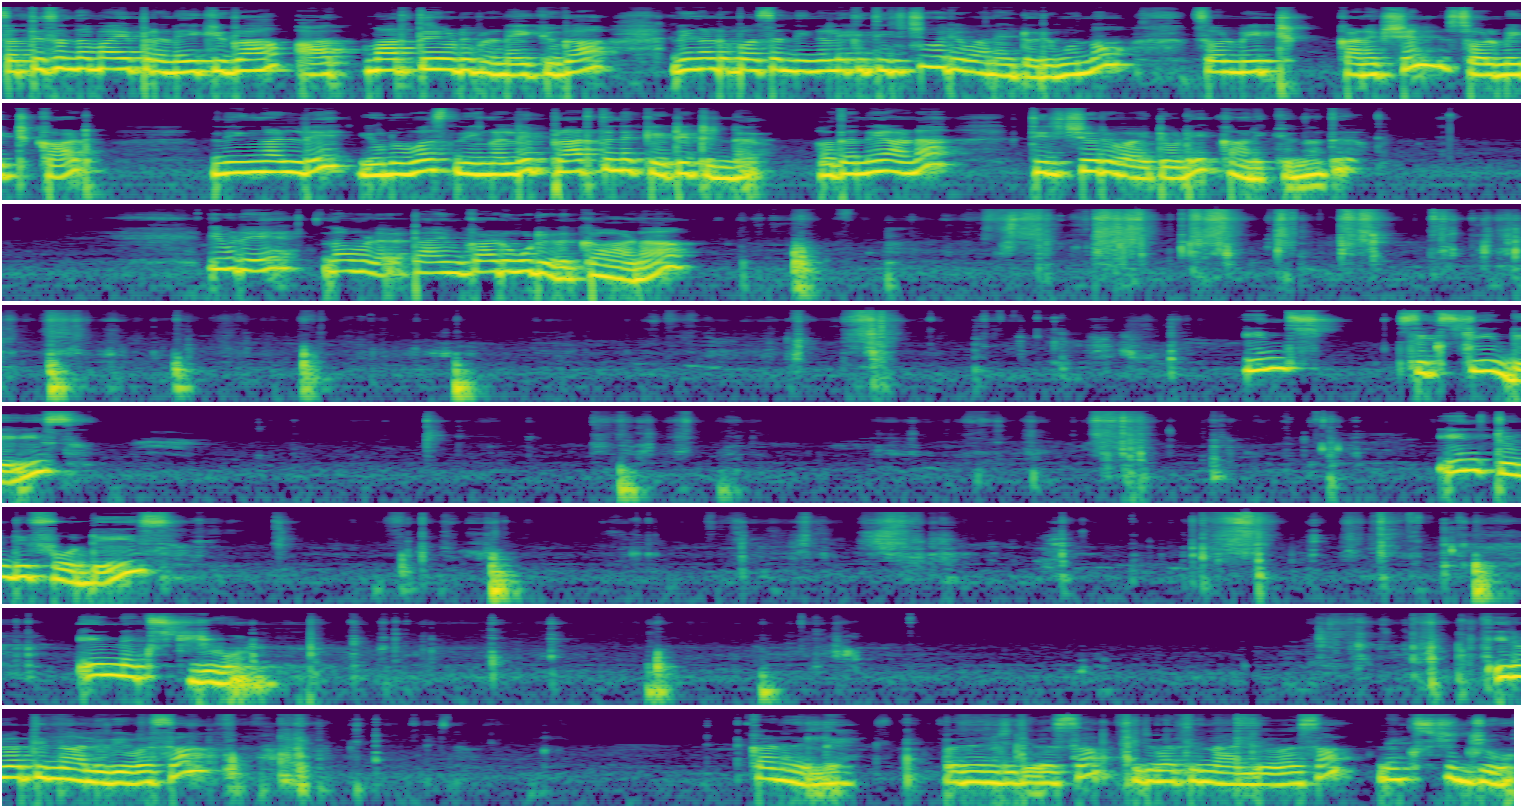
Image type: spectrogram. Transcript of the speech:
സത്യസന്ധമായി പ്രണയിക്കുക ആത്മാർത്ഥയോട് പ്രണയിക്കുക നിങ്ങളുടെ പേഴ്സൺ നിങ്ങളിലേക്ക് തിരിച്ചു വരുവാനായിട്ട് ഒരുങ്ങുന്നു. സോൾമേറ്റ് കണക്ഷൻ സോൾമേറ്റ് കാർഡ് നിങ്ങളുടെ യൂണിവേഴ്സ് നിങ്ങളുടെ പ്രാർത്ഥന കേട്ടിട്ടുണ്ട്. അതുതന്നെയാണ് തിരിച്ചുവരവായിട്ട് ഇവിടെ കാണിക്കുന്നത്. ഇവിടെ നമ്മൾ ടൈം കാർഡും കൂടി എടുക്കുകയാണ് in 16 days in 24 days in next june ഇരുപത്തിനാല് ദിവസം കാണുന്നില്ലേ പതിനഞ്ച് ദിവസം ഇരുപത്തിനാല് ദിവസം നെക്സ്റ്റ് ജൂൺ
